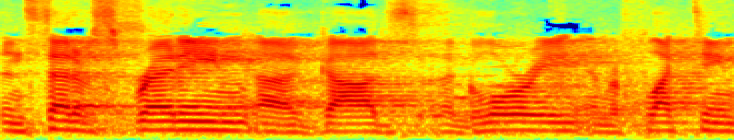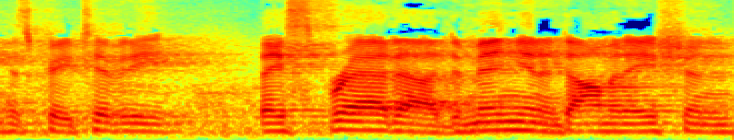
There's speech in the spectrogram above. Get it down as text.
instead of spreading uh, God's uh, glory and reflecting His creativity, they spread uh, dominion and domination.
